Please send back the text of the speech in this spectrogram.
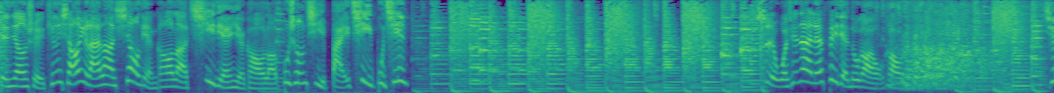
天江水，听小雨来了，笑点高了，气点也高了，不生气，百气不侵。是我现在连沸点都高高了，轻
